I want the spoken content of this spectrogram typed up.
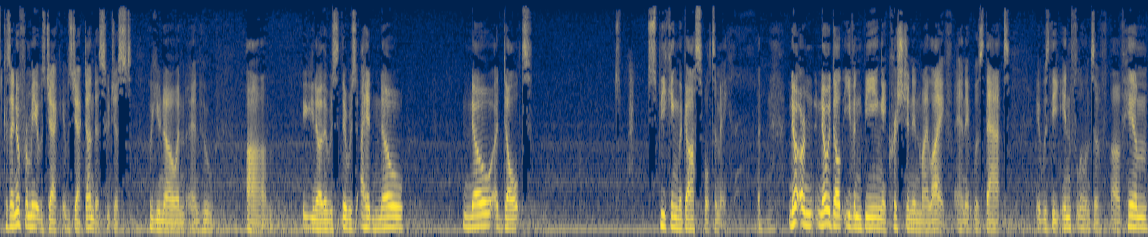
because I know for me it was Jack. It was Jack Dundas who just who you know and and who, um, you know there was there was I had no no adult speaking the gospel to me. Mm-hmm. no, or no adult even being a Christian in my life, and it was that, it was the influence of of him,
